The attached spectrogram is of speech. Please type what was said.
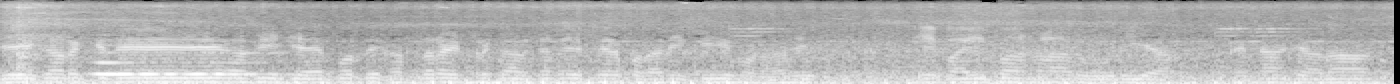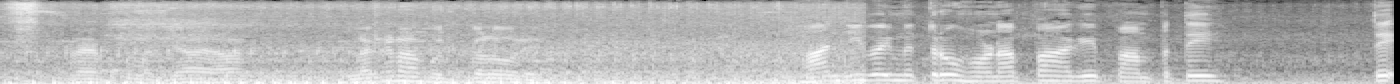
ਜੇਕਰ ਕਿਤੇ ਅਸੀਂ ਜੈਪੁਰ ਦੇ ਅੰਦਰ ਐਂਟਰ ਕਰ ਜਾਂਦੇ ਫਿਰ ਪਤਾ ਨਹੀਂ ਕੀ ਹੋਣਾ ਸੀ। ਇਹ ਬਾਈਪਾਸ ਵਾਲਾ ਰੋਡ ਹੀ ਆ। ਇੰਨਾ ਜ਼ਿਆਦਾ ਟ੍ਰੈਫਿਕ ਲੱਗਿਆ ਆ। ਲੰਘਣਾ ਮੁਸ਼ਕਲ ਹੋ ਰਿਹਾ। ਹਾਂਜੀ ਬਾਈ ਮਿੱਤਰੋ ਹੁਣ ਆਪਾਂ ਆ ਗਏ ਪੰਪ ਤੇ। ਤੇ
